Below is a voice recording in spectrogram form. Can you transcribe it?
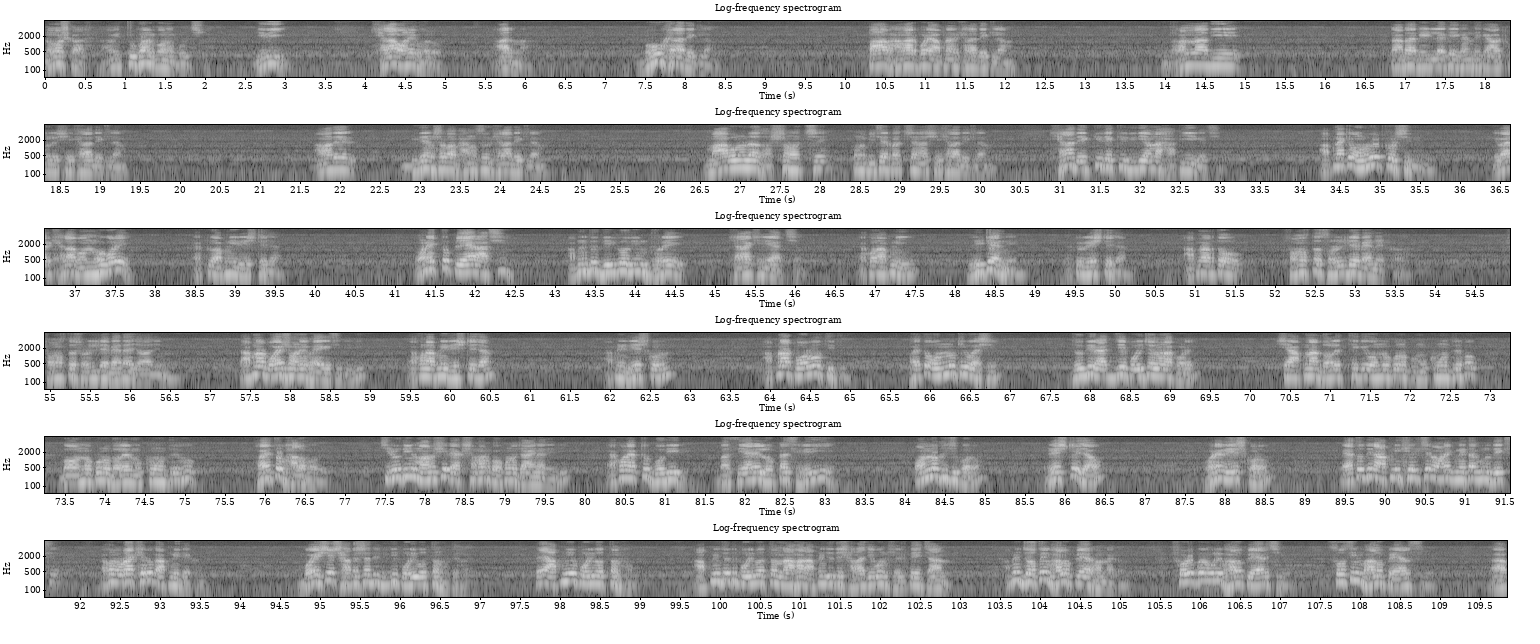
নমস্কার, আমি তুফান কনক বলছি। দিদি, খেলা অনেক ভালো আর না। বহু খেলা দেখলাম। পা ভাঙার পরে আপনার খেলা দেখলাম। ধর্না দিয়ে টাটা বিড়লাকে এখান থেকে আউট করলে সেই খেলা দেখলাম। আমাদের বিধানসভা ভাঙচুর খেলা দেখলাম। মা বোনরা ধর্ষণ হচ্ছে। কোনো বিচার পাচ্ছে না, সেই খেলা দেখলাম। খেলা দেখতে দেখতে দিদি আমরা হাঁপিয়ে গেছি। আপনাকে অনুরোধ করছি দিদি, এবার খেলা বন্ধ করে একটু আপনি রেস্টে যান। অনেক তো প্লেয়ার আছে, আপনি তো দীর্ঘদিন ধরে খেলা খেলে যাচ্ছেন এখন আপনি রিটার্ন নিন, একটু রেস্টে যান। আপনার তো সমস্ত শরীরটাই ব্যান্ডেড করা। সমস্ত শরীরটাই ব্যথায় জরাজীর্ণ। আপনার বয়স অনেক হয়ে গেছে, দিদি। এখন আপনি রেস্টে যান। আপনি রেস্ট করুন। আপনার পরবর্তীতে হয়তো অন্য কেউ আসে, যদি রাজ্যে পরিচালনা করে, সে আপনার দলের থেকে অন্য কোনো মুখ্যমন্ত্রী হোক বা অন্য কোনো দলের মুখ্যমন্ত্রী হোক, হয়তো ভালো হবে। চিরদিন মানুষের এক সমান কখনো যায় না, দিদি। এখন একটু গদির বা চেয়ারের লোকটা ছেড়ে দিয়ে অন্য কিছু করো। রেস্টে যাও। ঘরে রেস্ট করো এতদিন আপনি খেলছেন, অনেক নেতাগুলো দেখছে। এখন ওরা খেলুক, আপনি দেখুন। বয়সের সাথে সাথে দিদি পরিবর্তন হতে হয়। তাই আপনিও পরিবর্তন হন। আপনি যদি পরিবর্তন না হন, আপনি যদি সারা জীবন খেলতে চান, আপনি যতই ভালো প্লেয়ার হন না কেন, সৌরভ গাঙ্গুলি ভালো প্লেয়ার ছিল, শচীন ভালো প্লেয়ার ছিল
